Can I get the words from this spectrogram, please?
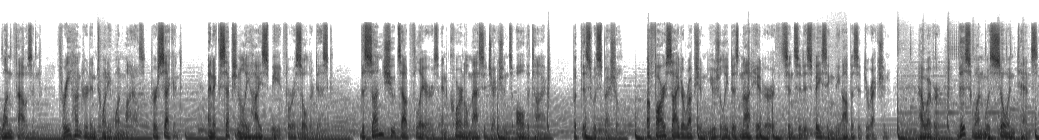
1,321 miles per second, an exceptionally high speed for a solar disk. The sun shoots out flares and coronal mass ejections all the time, but this was special. A far-side eruption usually does not hit Earth since it is facing the opposite direction. However, this one was so intense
